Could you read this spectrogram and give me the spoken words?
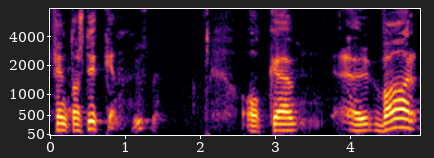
15 stycken. Just det. Och äh, var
